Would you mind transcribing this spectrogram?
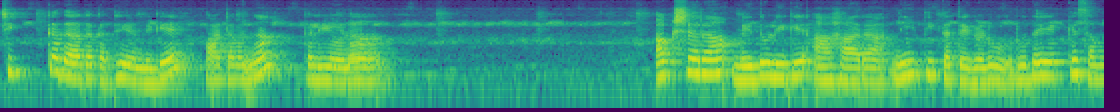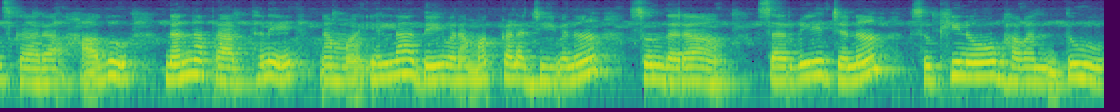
ಚಿಕ್ಕದಾದ ಕಥೆಯೊಂದಿಗೆ ಪಾಠವನ್ನು ಕಲಿಯೋಣ. ಅಕ್ಷರ, ಮೆದುಳಿಗೆ ಆಹಾರ, ನೀತಿ ಕಥೆಗಳು, ಹೃದಯಕ್ಕೆ ಸಂಸ್ಕಾರ ಹಾಗೂ ನನ್ನ ಪ್ರಾರ್ಥನೆ ನಮ್ಮ ಎಲ್ಲ ದೇವರ ಮಕ್ಕಳ ಜೀವನ ಸುಂದರ. ಸರ್ವೇ ಜನ ಸುಖಿನೋ ಭವಂತು.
